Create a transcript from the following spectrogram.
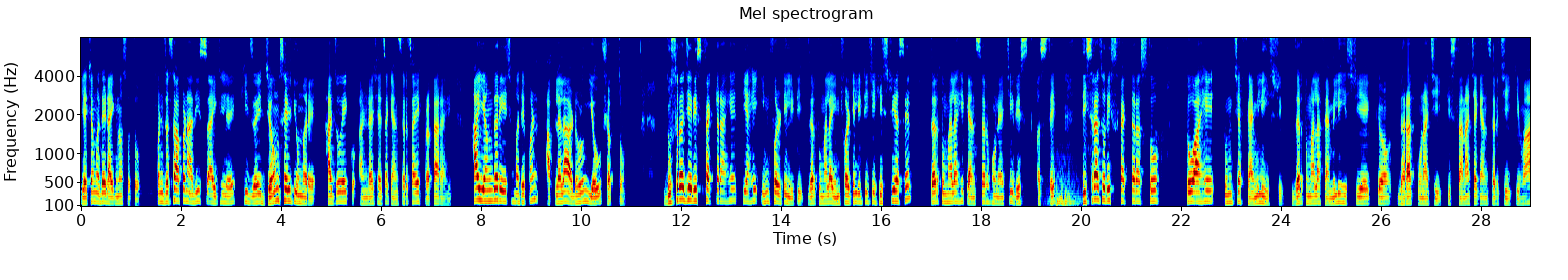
याच्यामध्ये डायग्नोस होतो. पण जसं आपण आधीच ऐकलंय की जे जर्म सेल ट्युमर आहे हा जो एक अंडाशयाचा कॅन्सरचा एक प्रकार आहे हा यंगर एजमध्ये पण आपल्याला आढळून येऊ शकतो. दुसरं जे रिस्क फॅक्टर आहे ती आहे इनफर्टिलिटी जर तुम्हाला इनफर्टिलिटीची हिस्ट्री असेल तर तुम्हाला हे कॅन्सर होण्याची रिस्क असते. तिसरा जो रिस्क फॅक्टर असतो तो आहे तुमच्या फॅमिली हिस्ट्री जर तुम्हाला फॅमिली हिस्ट्री आहे घरात कोणाची की स्तनाच्या कॅन्सरची किंवा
